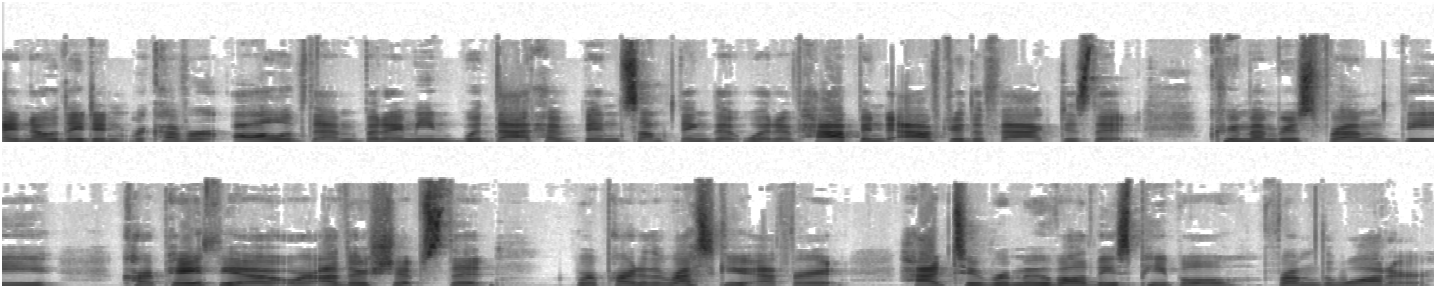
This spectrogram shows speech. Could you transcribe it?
I know they didn't recover all of them, but I mean, would that have been something that would have happened after the fact? Is that crew members from the Carpathia or other ships that were part of the rescue effort had to remove all these people from the water?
